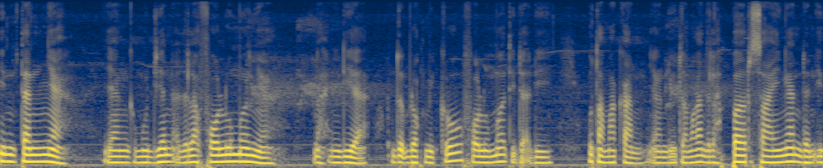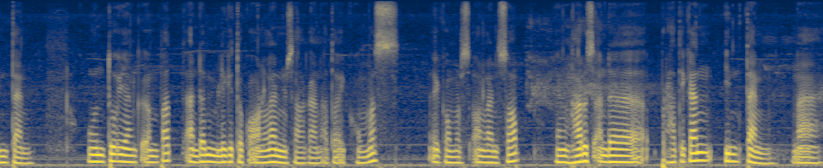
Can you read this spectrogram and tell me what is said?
intentnya yang kemudian adalah volumenya nah ini dia untuk blog mikro volume tidak diutamakan yang diutamakan adalah persaingan dan intent untuk yang keempat, Anda memiliki toko online misalkan atau e-commerce, e-commerce online shop yang harus Anda perhatikan intent. Nah,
